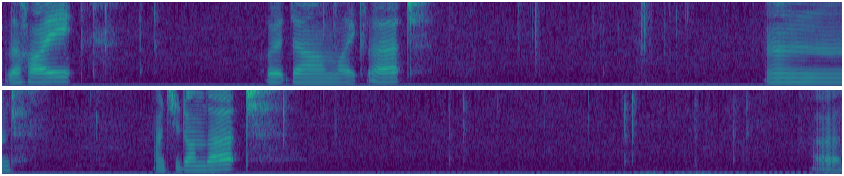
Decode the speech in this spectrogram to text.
the height, put it down like that. And once you've done that, uh,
